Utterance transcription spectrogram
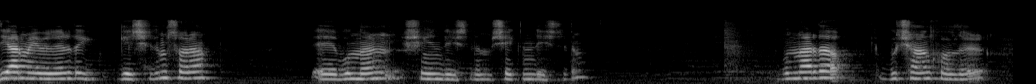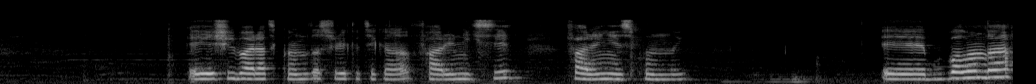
diğer meyveleri de geçirdim. Sonra e, bunların şeyini değiştirdim, şeklini değiştirdim. Bunlar da bıçağın kolları. E, yeşil bayrağı tıkladığımızda sürekli tekrar farenin ikisi farenin yesi konumunda. E, bu balonda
